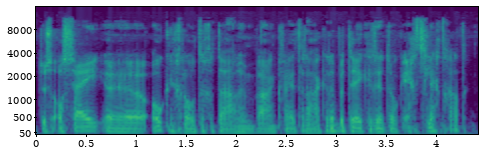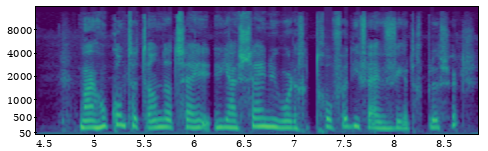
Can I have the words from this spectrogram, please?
Dus als zij ook in grote getalen hun baan kwijtraken... dan betekent het ook echt slecht gaat. Maar hoe komt het dan dat zij, juist zij nu worden getroffen, die 45-plussers?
